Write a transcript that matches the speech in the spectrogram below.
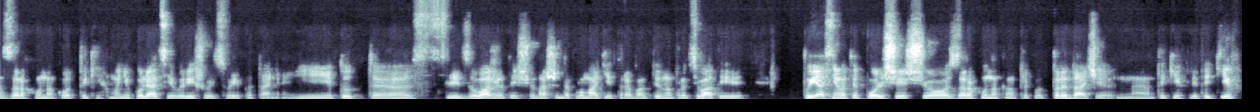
за рахунок от таких маніпуляцій вирішують свої питання, і тут е, слід зауважити, що нашій дипломатії треба активно працювати і пояснювати Польщі, що за рахунок, наприклад, передачі е, таких літаків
